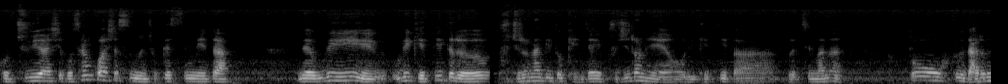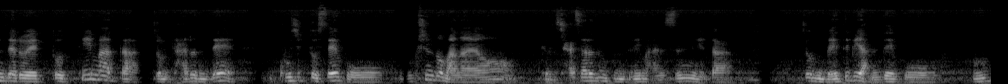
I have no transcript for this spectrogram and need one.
그 주의하시고 참고하셨으면 좋겠습니다. 네, 우리 우리 개띠들은 부지런하기도 굉장히 부지런해요. 우리 개띠가 그렇지만은 또 그 나름대로의 또 띠마다 좀 다른데 고집도 세고 욕심도 많아요. 그래서 잘 사는 분들이 많습니다. 좀 매듭이 안 되고 음?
